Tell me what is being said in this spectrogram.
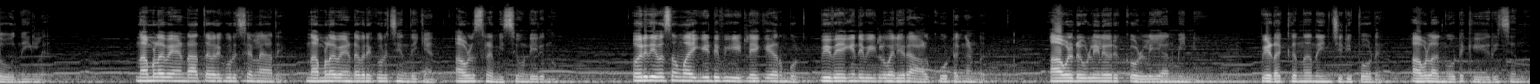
തോന്നിയില്ല. നമ്മളെ വേണ്ടാത്തവരെ കുറിച്ചല്ലാതെ നമ്മളെ വേണ്ടവരെ കുറിച്ച് ചിന്തിക്കാൻ അവൾ ശ്രമിച്ചുകൊണ്ടിരുന്നു. ഒരു ദിവസം വൈകിട്ട് വീട്ടിലേക്ക് കയറുമ്പോൾ വിവേകിന്റെ വീട്ടിൽ വലിയൊരു ആൾക്കൂട്ടം കണ്ട് അവളുടെ ഉള്ളിൽ ഒരു കൊള്ളിയാൻ മിന്നി പിടക്കുന്ന നെഞ്ചിരിപ്പോടെ അവൾ അങ്ങോട്ട് കയറി ചെന്നു.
